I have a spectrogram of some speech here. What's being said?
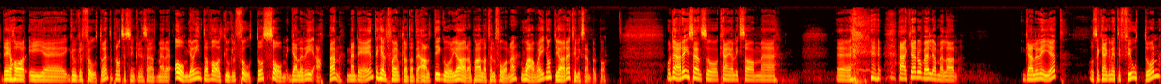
Det jag har i eh, Google Foto är inte på något sätt synkroniserat med det. Om jag inte har valt Google Foto som galleriappen. Men det är inte helt självklart att det alltid går att göra på alla telefoner. Huawei går inte att göra det till exempel på. Och där i sen så kan jag liksom... Eh, eh, här kan jag då välja mellan galleriet. Och så kan jag gå ner till foton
